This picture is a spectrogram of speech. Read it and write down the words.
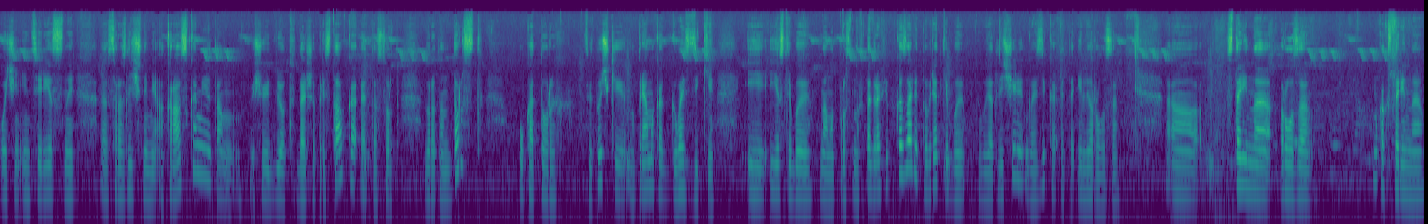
очень интересный э, с различными окрасками, там еще идет дальше приставка, это сорт Гротендорст, у которых цветочки ну, прямо как гвоздики. И если бы нам вот просто на фотографии показали, то вряд ли бы вы отличили, гвоздика это или роза. А, старинная роза ну, как старинная,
